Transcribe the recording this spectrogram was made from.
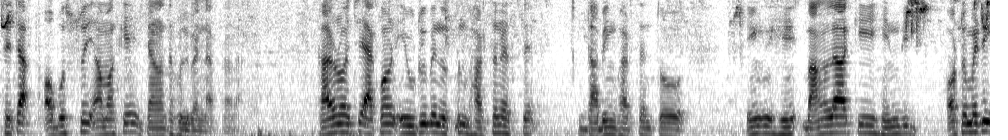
সেটা অবশ্যই আমাকে জানাতে ভুলবেন না আপনারা। কারণ হচ্ছে, এখন ইউটিউবে নতুন ভার্সন এসছে। ডাবিং ভার্সন তো বাংলা কি হিন্দি অটোমেটিক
